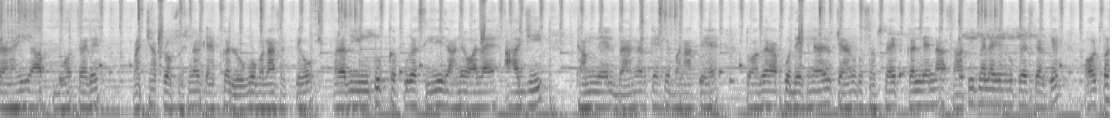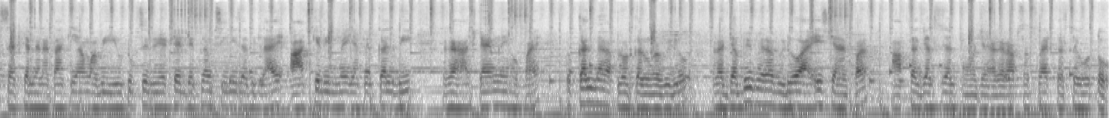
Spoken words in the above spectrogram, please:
तरह ही आप बहुत सारे अच्छा प्रोफेशनल टाइप का लोगो बना सकते हो। और अभी यूट्यूब का पूरा सीरीज़ आने वाला है, आज ही थंबनेल बैनर कैसे बनाते हैं तो अगर आपको देखना है तो चैनल को सब्सक्राइब कर लेना, साथ ही बेल आइकन को प्रेस करके ऑल पर सेट कर लेना ताकि हम अभी यूट्यूब से रिलेटेड जितना भी सीरीज़ अभी लाए आज के दिन में या फिर कल भी, अगर आज टाइम नहीं हो पाए तो कल मैं अपलोड करूँगा वीडियो अगर जब भी मेरा वीडियो आए इस चैनल पर, आप तक जल्द से जल्द पहुँच जाए अगर आप सब्सक्राइब करते हो तो।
